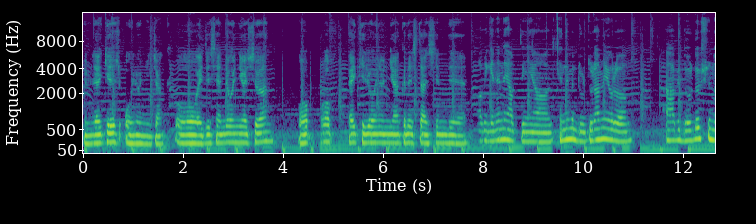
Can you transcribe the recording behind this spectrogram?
Şimdi herkes oyun oynayacak. Oo Ece sen de oynuyorsun. Hop hop. Herkes oyun oynuyor arkadaşlar şimdi. Abi gene ne yaptın ya? Kendimi durduramıyorum. Abi durdur şunu.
